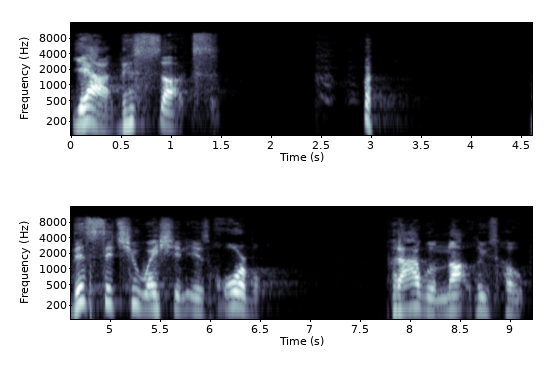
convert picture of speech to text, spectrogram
yeah, this sucks. this situation is horrible, but I will not lose hope.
